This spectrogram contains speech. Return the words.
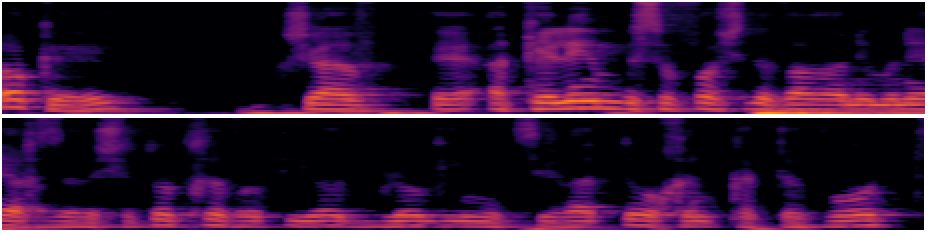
אוקיי. Okay. עכשיו הכלים בסופו של דבר אני מניח זה רשתות חברתיות בלוגים יצירת תוכן כתבות.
